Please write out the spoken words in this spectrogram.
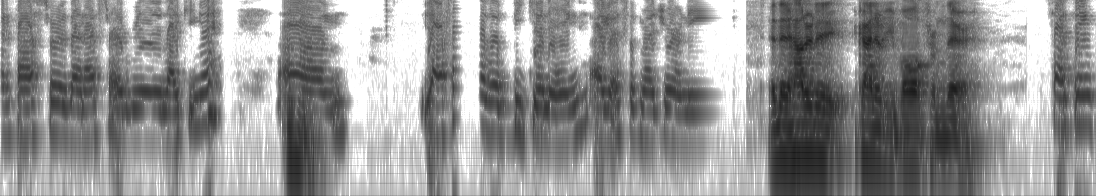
and faster, then I started really liking it. Mhm. Um, yeah, so of the beginning, I guess, of my journey. And then how did it kind of evolve from there? So I think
